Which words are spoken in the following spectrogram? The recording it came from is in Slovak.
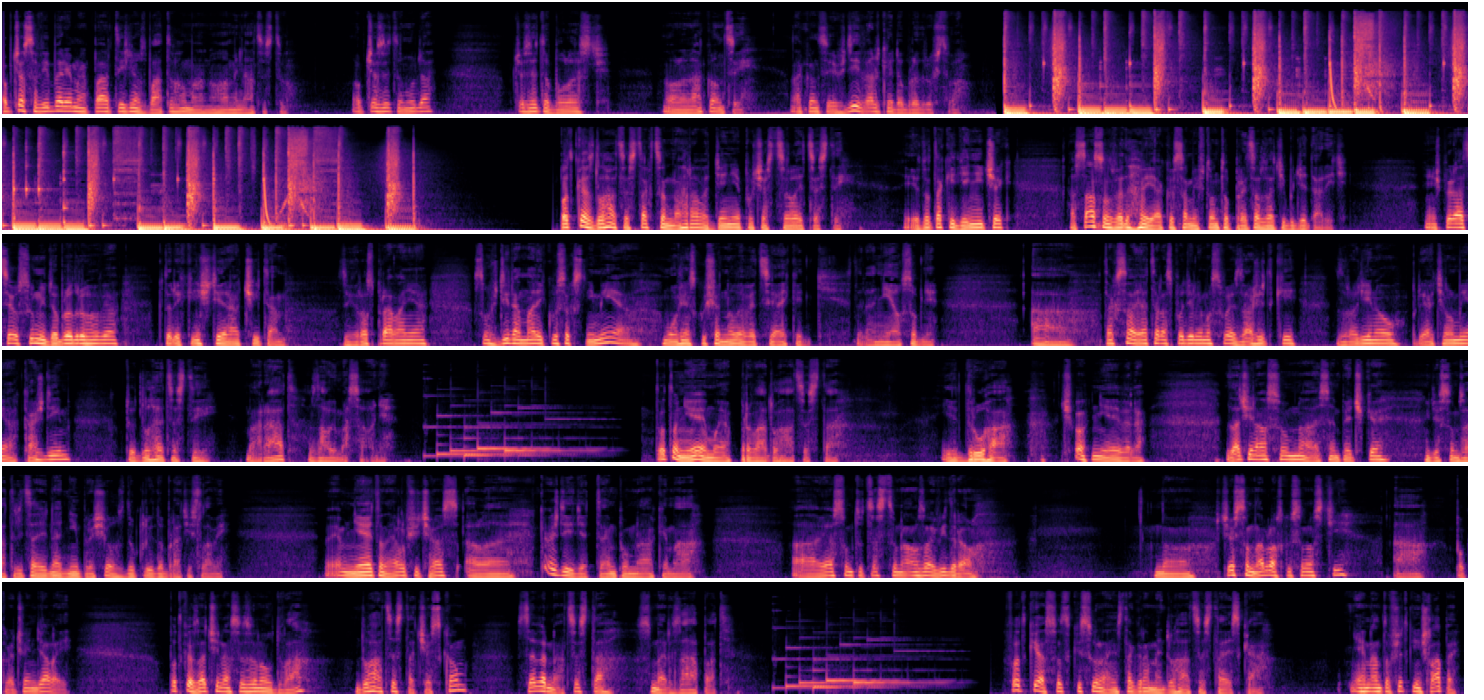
Občas sa vyberiem na pár týždňov s batohom a nohami na cestu. Občas je to nuda, občas je to bolesť, no ale na konci, na konci je vždy veľké dobrodružstvo. Podcast Dlhá cesta chcem nahrávať denne počas celej cesty. Je to taký denníček a sám som zvedavý, ako sa mi v tomto predsavzati bude dariť. Inšpiráciou sú mi dobrodruhovia, ktorých knižky rád čítam. Z ich rozprávania som vždy na malý kúsok s nimi a môžem skúšať nové veci, aj keď teda nie osobne. A tak sa ja teraz podelím o svoje zážitky s rodinou, priateľmi a každým, kto dlhé cesty má rád a zaujíma sa o ne. Toto nie je moja prvá dlhá cesta. Je druhá, čo nie je veľa. Začínal som na SMPčke, kde som za 31 dní prešiel z Dukly do Bratislavy. Viem, nie je to najlepší čas, ale každý ide tempom, na aké má. A ja som tú cestu naozaj vydrel. No, tiež som nabral skúsenosti a pokračujem ďalej. Podcast začína sezónou 2, dlhá cesta Českom, severná cesta smer západ. Fotky a socky sú na Instagrame dlhá cesta SK. Nech nám to všetkým šlape.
